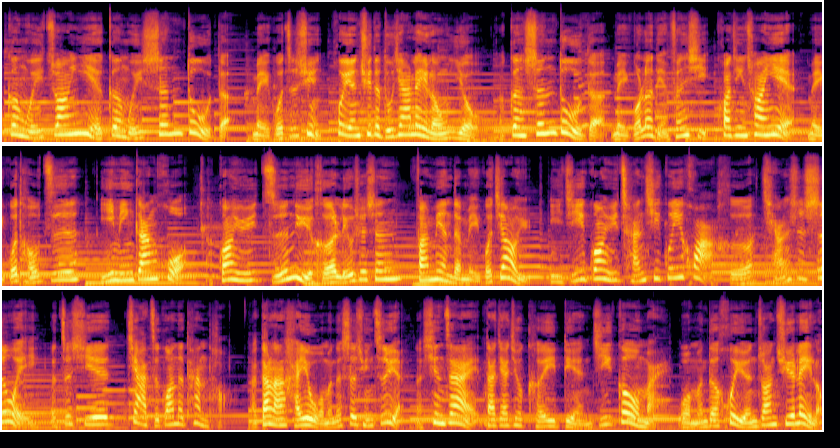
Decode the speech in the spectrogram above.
更为专业、更为深度的美国资讯，会员区的独家内容有更深度的美国热点分析、跨境创业、美国投资、移民干货，关于子女和留学生方面的美国教育，以及关于长期规划和强势思维的这些价值观的探讨啊，当然还有我们的社群资源。那现在大家就可以点击购买我们的会员专区内容，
